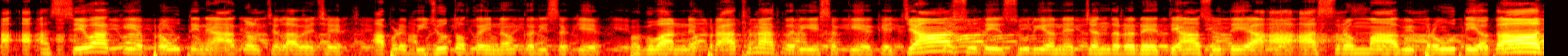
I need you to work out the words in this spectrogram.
આ- સેવાકીય પ્રવૃત્તિને આગળ ચલાવે છે. આપણે બીજું તો કંઈ ન કરી શકીએ. ભગવાનને પ્રાર્થના કરી શકીએ કે જ્યાં સુધી સૂર્ય અને ચંદ્ર રહે, ત્યાં સુધી આ આશ્રમમાં આવી પ્રવૃત્તિ અગાધ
